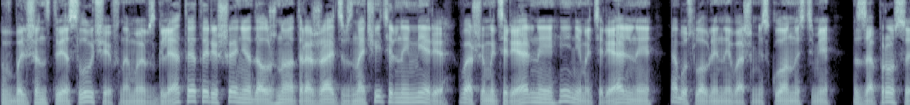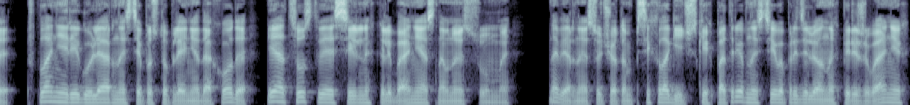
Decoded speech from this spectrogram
В большинстве случаев, на мой взгляд, это решение должно отражать в значительной мере ваши материальные и нематериальные, обусловленные вашими склонностями, запросы в плане регулярности поступления дохода и отсутствия сильных колебаний основной суммы, наверное, с учетом психологических потребностей в определенных переживаниях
